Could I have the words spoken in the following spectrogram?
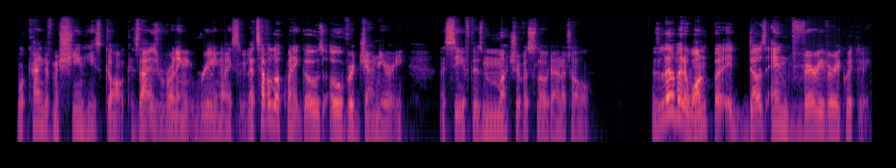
what kind of machine he's got because that is running really nicely. Let's have a look when it goes over January and see if there's much of a slowdown at all. There's a little bit of one, but it does end very, very quickly.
